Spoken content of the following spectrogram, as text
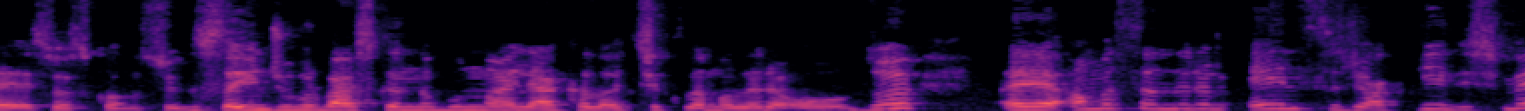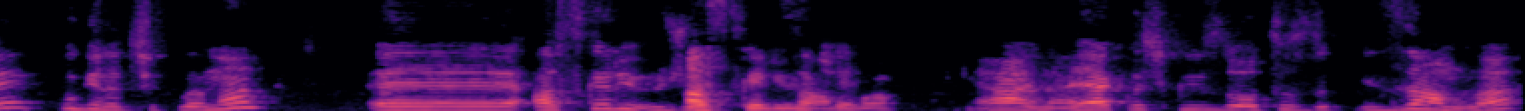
e, söz konusuydu. Sayın Cumhurbaşkanı'nın bununla alakalı açıklamaları oldu. E, ama sanırım en sıcak gelişme bugün açıklanan e, asgari ücret Asgari ücret. zammı. Aynen yaklaşık %30'luk bir zamla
